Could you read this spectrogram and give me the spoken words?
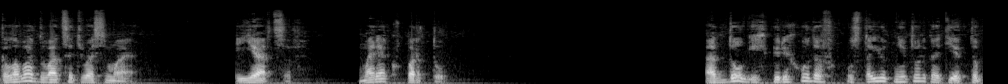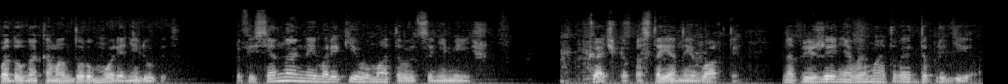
Глава 28. Ярцев. Моряк в порту. От долгих переходов устают не только те, кто, подобно командору моря, не любит. Профессиональные моряки выматываются не меньше. Качка, постоянные вахты, напряжение выматывает до предела.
